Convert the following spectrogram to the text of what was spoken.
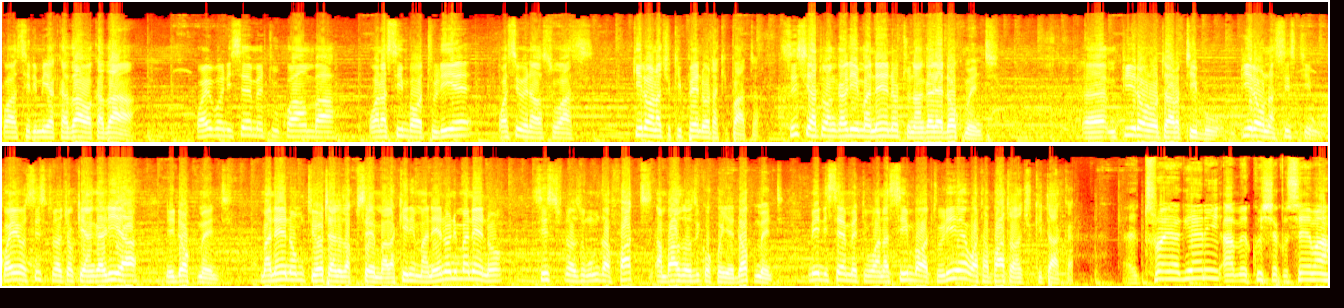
kwa asilimia kadhaa wa kadhaa. Kwa hivyo niseme tu kwamba wanasimba watulie, wasiwe na wasiwasi, kila wanachokipenda watakipata. Sisi hatuangalii maneno, tunaangalia document. E, mpira una utaratibu, mpira una system. Kwa hiyo sisi tunachokiangalia ni document. Maneno mtu yote anaweza kusema, lakini maneno ni maneno. Sisi tunazungumza facts ambazo ziko kwenye document. Mi niseme tu wanasimba watulie, watapata wanachokitaka. Uh, Troy Ageni amekwisha kusema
